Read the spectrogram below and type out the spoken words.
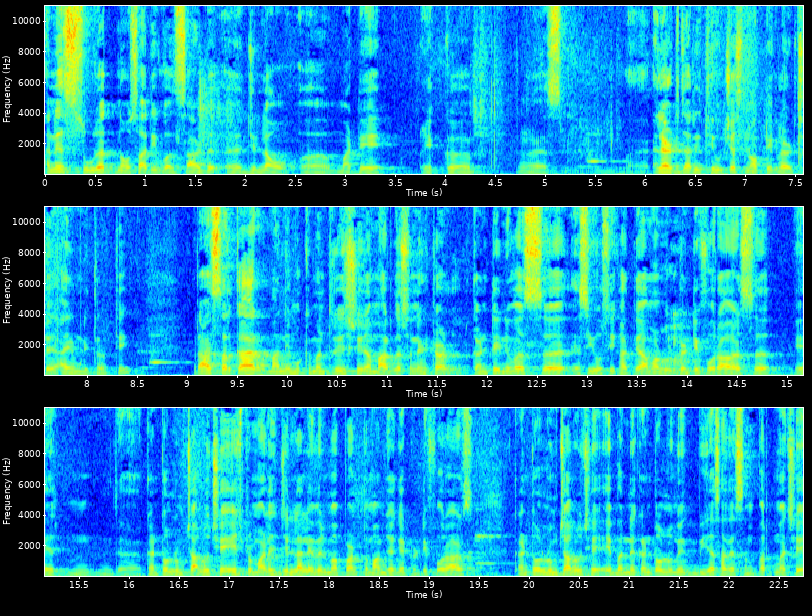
અને સુરત, નવસારી વલસાડ જિલ્લાઓ માટે એક એલર્ટ જારી થયું છે. સ્નોપ્ટિક એલર્ટ છે આઈએમડી તરફથી. રાજ્ય સરકાર, માનનીય મુખ્યમંત્રી શ્રીના માર્ગદર્શન હેઠળ continuous S E O C ખાતે અમારું ટ્વેન્ટી ફોર આવર્સ એ કંટ્રોલ રૂમ ચાલુ છે. એ જ પ્રમાણે જિલ્લા લેવલમાં પણ તમામ જગ્યાએ twenty four hours control room ચાલુ છે. એ બંને કંટ્રોલ રૂમ એકબીજા સાથે સંપર્કમાં છે.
